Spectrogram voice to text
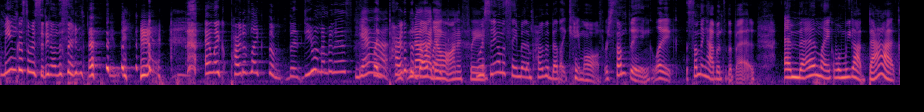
me and Crystal were sitting on the same bed. and like part of like the, the do you remember this? Yeah. Like part of the no, bed I like, don't honestly. we were sitting on the same bed and part of the bed like came off or something. Like something happened to the bed. And then like when we got back,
